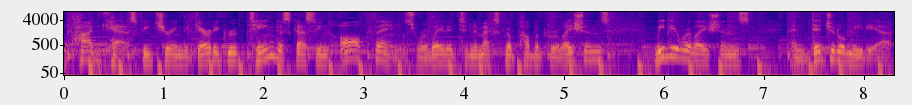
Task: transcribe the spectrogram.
podcast featuring the Garrity Group team discussing all things related to New Mexico public relations, media relations, and digital media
